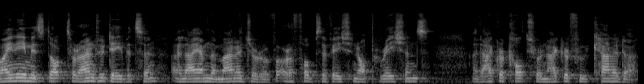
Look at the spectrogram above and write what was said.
My name is Dr. Andrew Davidson, and I am the Manager of Earth Observation Operations at Agriculture and Agri-Food Canada,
